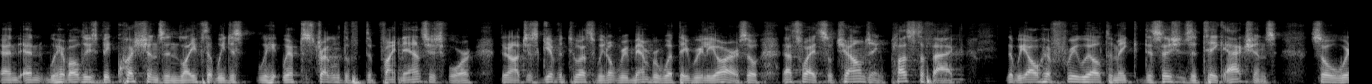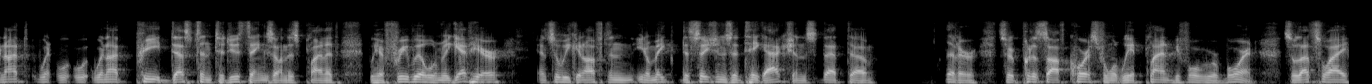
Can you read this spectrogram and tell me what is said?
And and we have all these big questions in life that we just we, we have to struggle to, to find answers for. They're not just given to us. We don't remember what they really are. So that's why it's so challenging. Plus the fact that we all have free will to make decisions and take actions. So we're not we're, we're not predestined to do things on this planet. We have free will when we get here, and so we can often you know make decisions and take actions that. Uh, that are sort of put us off course from what we had planned before we were born. So that's why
